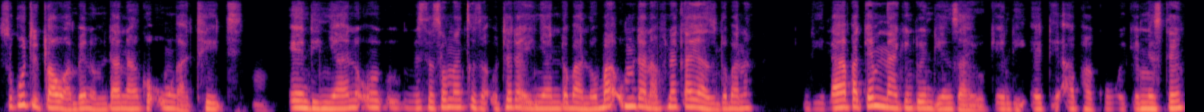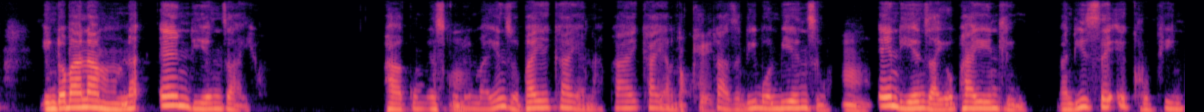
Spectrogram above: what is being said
sukuthi xa uhambe nomntana akho ungathethi Mm. And nyhani u- u- mr somachiza uthetha inyani into yoba noba umntana funeka ayazi into yobana ndilapha ke mna ke into endiyenzayo ke ndi-ede apha kuwe ke mister yinto yobana mna endiyenzayo phaa kum esikolweni mayenziwe phaa ekhaya naphaa ekhaya ndikhuthaze ndiyibone uba iyenziwa. Mm. endiyenzayo phaa endlini mandiyise egruphini.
